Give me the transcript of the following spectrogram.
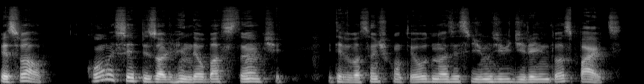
Pessoal, como esse episódio rendeu bastante e teve bastante conteúdo, nós decidimos dividir ele em duas partes.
